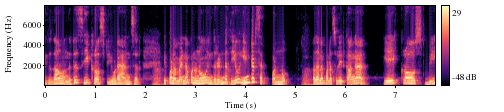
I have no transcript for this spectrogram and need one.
இதுதான் வந்துட்டு சி கிராஸ் டியோட ஆன்சர் இப்போ நம்ம என்ன பண்ணணும்? இந்த ரெண்டுத்தையும் இன்டர்செக்ட் பண்ணணும். அதான பண்ண சொல்லியிருக்காங்க. A cross B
